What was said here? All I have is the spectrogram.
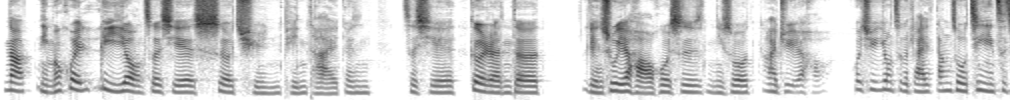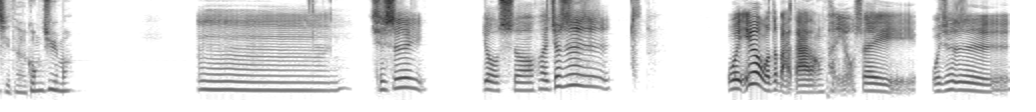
那你们会利用这些社群平台跟这些个人的脸书也好，或是你说 IG 也好，会去用这个来当做经营自己的工具吗？嗯，其实有时候会，就是我因为我都把大家当朋友，所以我就是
